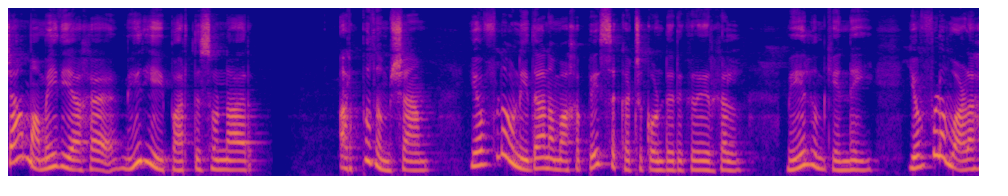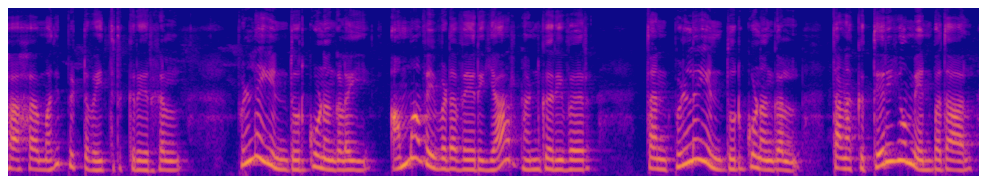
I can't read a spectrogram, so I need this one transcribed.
ஷாம் அமைதியாக மேரியை பார்த்து சொன்னார். அற்புதம் ஷாம் எவ்வளவு நிதானமாக பேச கற்றுக்கொண்டிருக்கிறீர்கள் மேலும் என்னை எவ்வளவு அழகாக மதிப்பிட்டு வைத்திருக்கிறீர்கள். பிள்ளையின் துர்க்குணங்களை அம்மாவை விட வேறு யார் நன்கறிவர்? தன் பிள்ளையின் துர்க்குணங்கள் தனக்கு தெரியும் என்பதால்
